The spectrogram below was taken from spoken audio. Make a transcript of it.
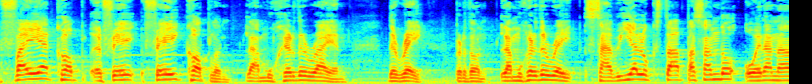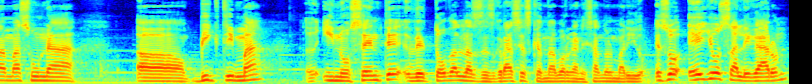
Faye, Copland, la mujer de Ryan, de Ray, perdón, la mujer de Ray, ¿sabía lo que estaba pasando o era nada más una ah, víctima? Eh, inocente de todas las desgracias que andaba organizando el marido. Eso ellos alegaron,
